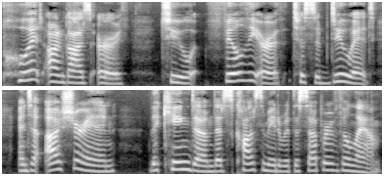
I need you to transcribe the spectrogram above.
put on God's earth to fill the earth, to subdue it, and to usher in the kingdom that's consummated with the supper of the Lamb.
